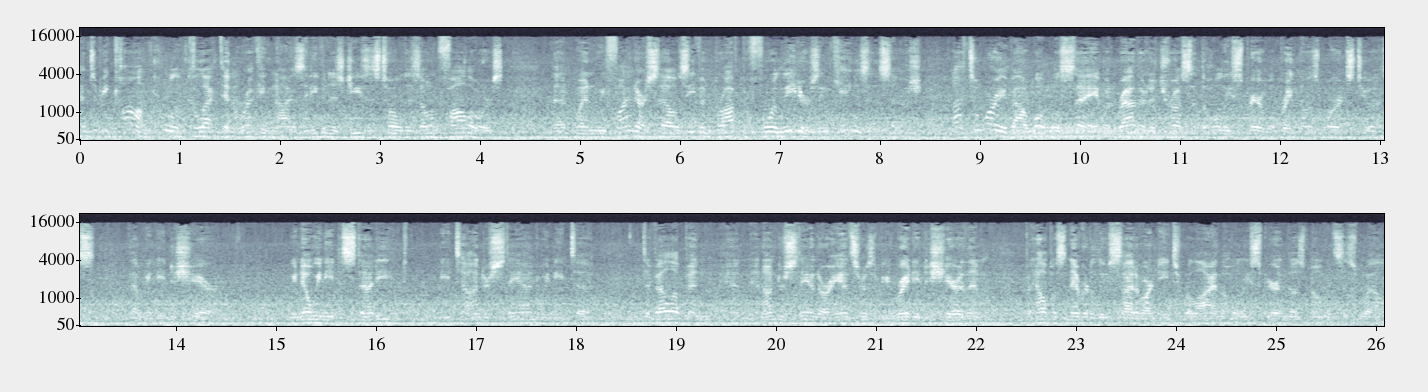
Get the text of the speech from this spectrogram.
and to be calm, cool, and collected and recognize that even as Jesus told his own followers, that when we find ourselves even brought before leaders and kings and such, not to worry about what we'll say, but rather to trust that the Holy Spirit will bring those words to us that we need to share. We know we need to study, we need to understand, we need to develop and, and, and understand our answers and be ready to share them, but help us never to lose sight of our need to rely on the Holy Spirit in those moments as well.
